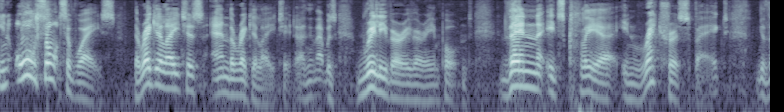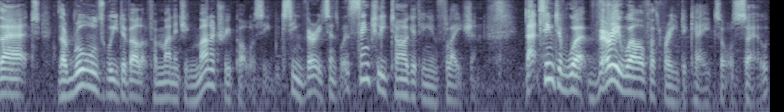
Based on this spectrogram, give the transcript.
in all sorts of ways the regulators and the regulated. I think that was really very, very important. Then it's clear in retrospect that the rules we developed for managing monetary policy, which seemed very sensible, essentially targeting inflation, that seemed to have worked very well for three decades or so.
